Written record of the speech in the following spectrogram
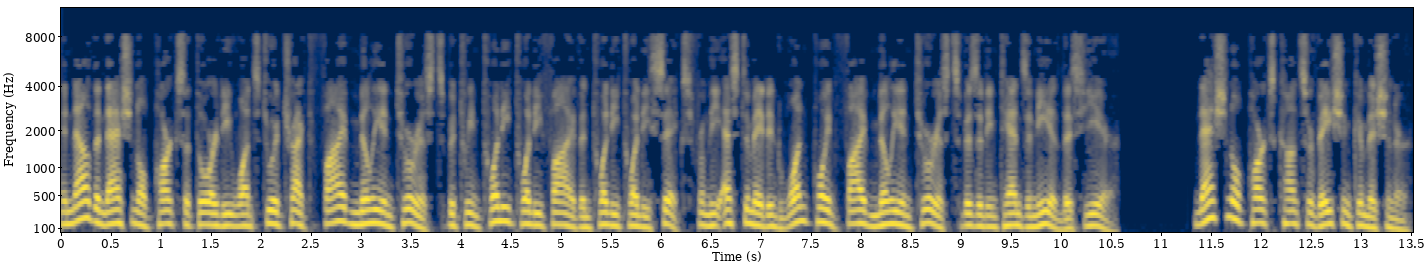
And now the National Parks Authority wants to attract 5 million tourists between 2025 and 2026 from the estimated 1.5 million tourists visiting Tanzania this year. National Parks Conservation Commissioner,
